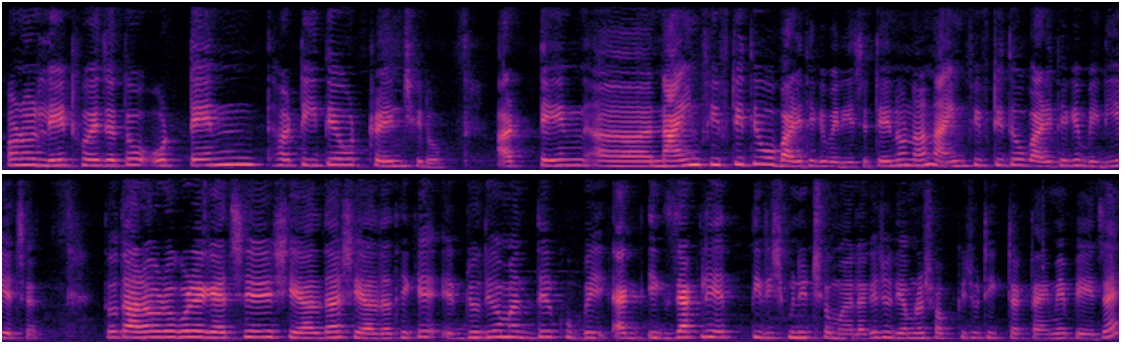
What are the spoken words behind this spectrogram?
কারণ ওর লেট হয়ে যেত ওর টেন থার্টিতে ওর ট্রেন ছিল আর টেন নাইন ফিফটিতে ও বাড়ি থেকে বেরিয়েছে। টেনও না নাইন ফিফটিতে ও বাড়ি থেকে বেরিয়েছে। তো তাড়াহুড়ো করে গেছে শিয়ালদা শিয়ালদা থেকে। যদিও আমাদের খুব এক্স্যাক্টলি তিরিশ মিনিট সময় লাগে, যদি আমরা সব কিছু ঠিকঠাক টাইমে পেয়ে যাই।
